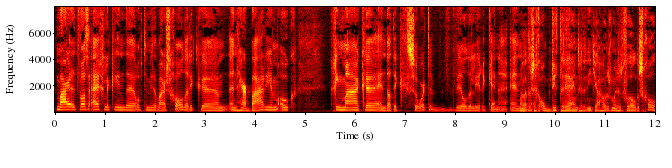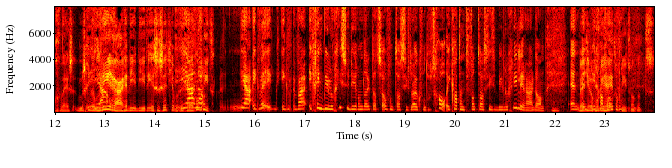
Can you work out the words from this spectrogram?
Maar het was eigenlijk in de, op de middelbare school dat ik uh, een herbarium ook ging maken en dat ik soorten wilde leren kennen. En, maar laten we zeggen, op dit terrein zijn het niet je ouders, maar is het vooral de school geweest? Misschien wel leraren die, die het eerste zetje hebben gegeven, ja, nou, of niet? Ja, ik, weet, ik, ik, waar, ik ging biologie studeren omdat ik dat zo fantastisch leuk vond op school. Ik had een fantastische biologieleraar dan. En, weet je nog hoe die heet of niet? Want het...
